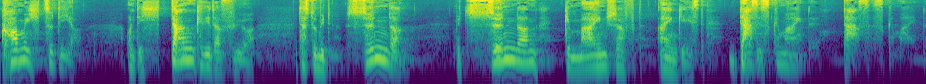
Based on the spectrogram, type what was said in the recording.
komme ich zu dir. Und ich danke dir dafür, dass du mit Sündern, mit Sündern Gemeinschaft eingehst. Das ist Gemeinde. Das ist Gemeinde.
